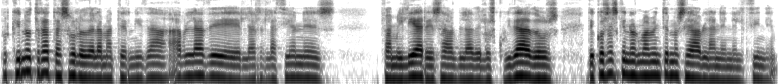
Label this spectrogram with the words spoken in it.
Porque no trata solo de la maternidad, habla de las relaciones familiares, habla de los cuidados, de cosas que normalmente no se hablan en el cine.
